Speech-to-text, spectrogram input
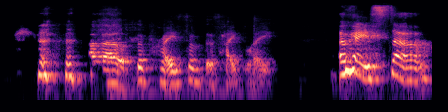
about the price of this Hype Lyght? Okay, so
